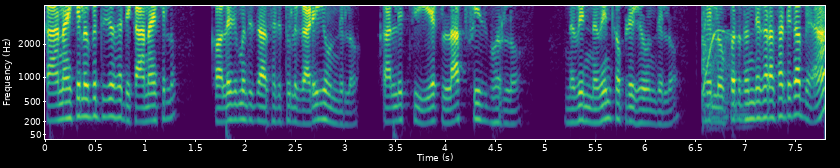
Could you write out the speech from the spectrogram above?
का नाही केलं बे तुझ्यासाठी? का नाही केलं? कॉलेजमध्ये जायसाठी तुला गाडी घेऊन दिलं. कॉलेजची एक लाख फीस भरलो. नवीन नवीन कपडे घेऊन दिलो. हे लोपर धंदे करायसाठी का बे हा?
